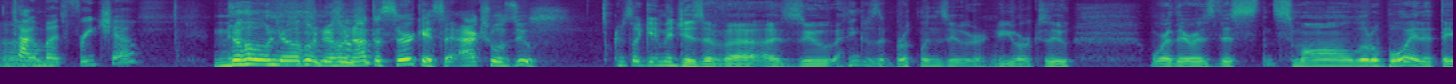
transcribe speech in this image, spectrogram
you talking Um, about freak show no, no, no, not the circus, the actual zoo. There's like images of a, a zoo. I think it was a Brooklyn Zoo or New York Zoo, where there was this small little boy that they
